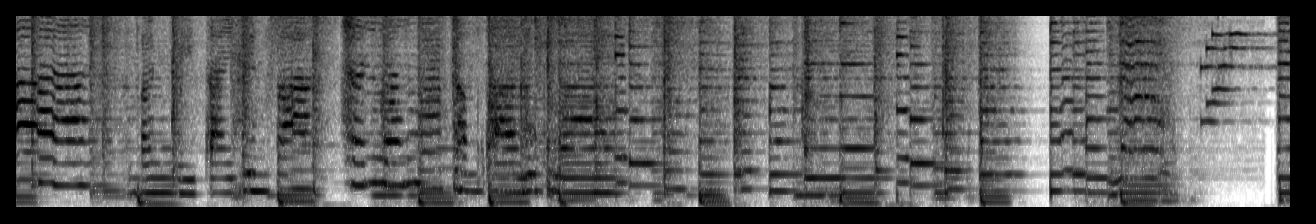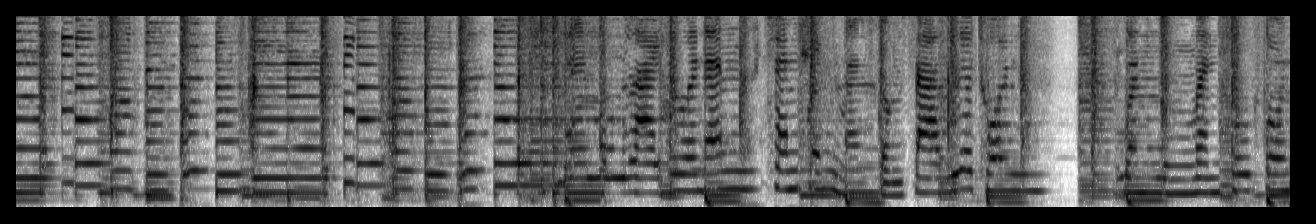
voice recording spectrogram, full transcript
า มันรีบไตขึ้นฟ้า หันหลังมาทำตาลุกมาายตัวนั้น ฉันเห็นมันสงสารเหลือทน วันหนึ่งมันถูกฝน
